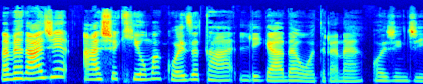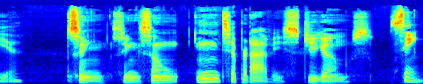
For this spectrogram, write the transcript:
Na verdade, acho que uma coisa tá ligada à outra, né? Hoje em dia. Sim, sim, são inseparáveis, digamos. Sim.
